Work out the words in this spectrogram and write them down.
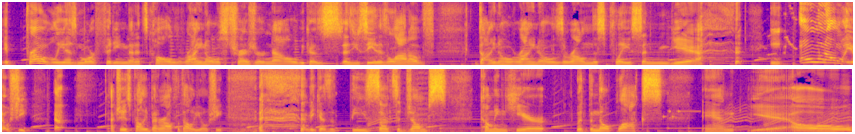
it probably is more fitting that it's called Rhino's Treasure now, because as you see, there's a lot of dino rhinos around this place, and yeah. oh no, my Yoshi! Uh, Actually, it's probably better off without Yoshi. because of these sorts of jumps coming here with the note blocks. And yeah, oh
